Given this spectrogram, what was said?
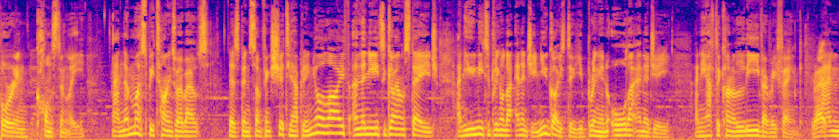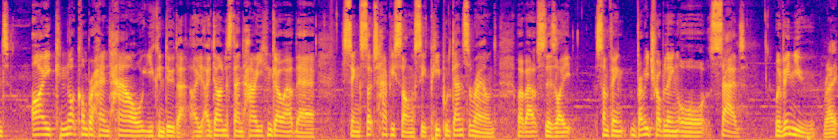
Touring constantly, and there must be times whereabouts there's been something shitty happening in your life, and then you need to go out on stage and you need to bring all that energy. And you guys do. You bring in all that energy, and you have to kind of leave everything. Right. And I cannot comprehend how you can do that. I, I don't understand how you can go out there, sing such happy songs, see people dance around, whereabouts there's like something very troubling or sad within you Right.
